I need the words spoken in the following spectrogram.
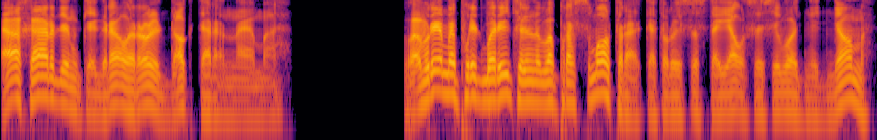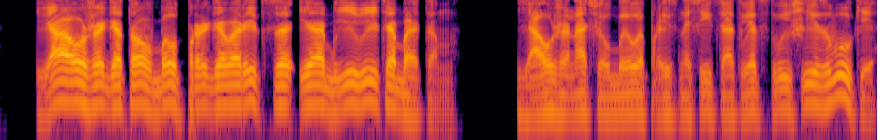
а Хардинг играл роль доктора Немо. Во время предварительного просмотра, который состоялся сегодня днем, я уже готов был проговориться и объявить об этом. Я уже начал было произносить соответствующие звуки,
